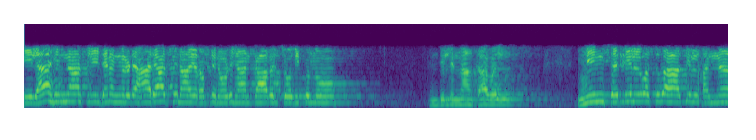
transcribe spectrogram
ഇലാഹിന്നാസി ജനങ്ങളുടെ ആരാധ്യനായ റബ്ബിനോട് ഞാൻ കാവൽ ചോദിക്കുന്നു. എന്തിൽ നിന്നാ കാവൽ? മീൻ ശരിൽ വസുവാസിൽ ഒളിഞ്ഞിരുന്നു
